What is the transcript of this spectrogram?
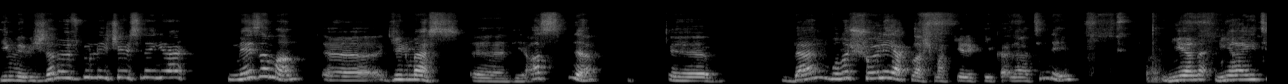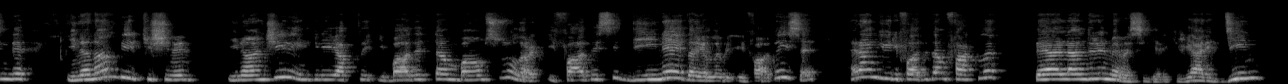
din ve vicdan özgürlüğü içerisine girer? Ne zaman e, girmez e, diye. Aslında e, ben buna şöyle yaklaşmak gerektiği kanaatindeyim. Nihayetinde inanan bir kişinin inancıyla ilgili yaptığı ibadetten bağımsız olarak ifadesi dine dayalı bir ifade ise herhangi bir ifadeden farklı değerlendirilmemesi gerekir. Yani din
